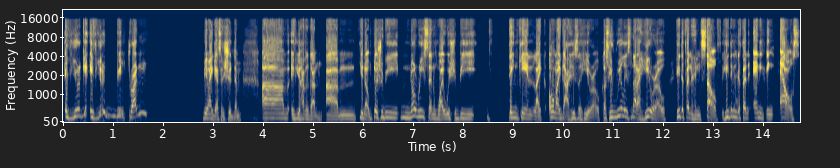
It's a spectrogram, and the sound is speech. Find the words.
if you're if you're being threatened, be my guest and shoot them. Um, if you have a gun, um, you know, there should be no reason why we should be thinking like, oh my god, he's a hero, because he really is not a hero. He defended himself. He didn't defend anything else.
